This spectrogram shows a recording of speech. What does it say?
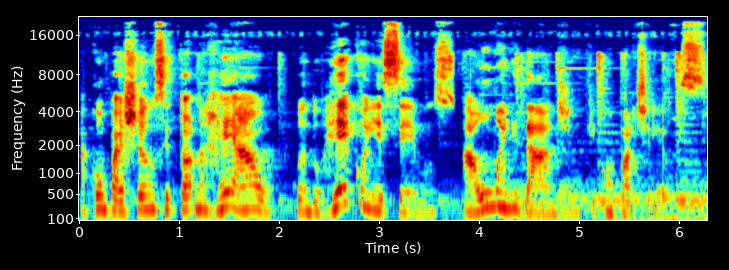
A compaixão se torna real quando reconhecemos a humanidade que compartilhamos.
